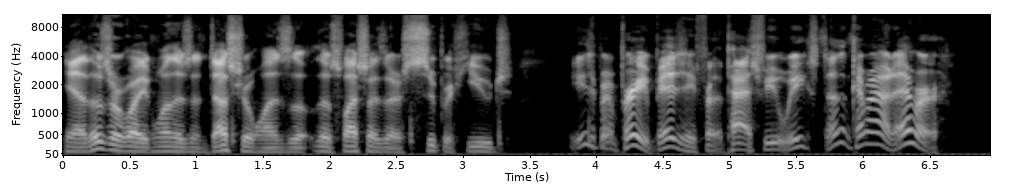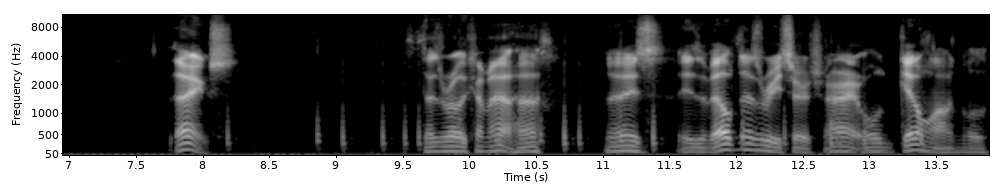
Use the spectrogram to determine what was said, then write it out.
Yeah those are like one of those industrial ones those flashlights are super huge. He's been pretty busy for the past few weeks. Doesn't come out ever. Thanks. Doesn't really come out huh? He's he's in his research. All right we'll get along. We'll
